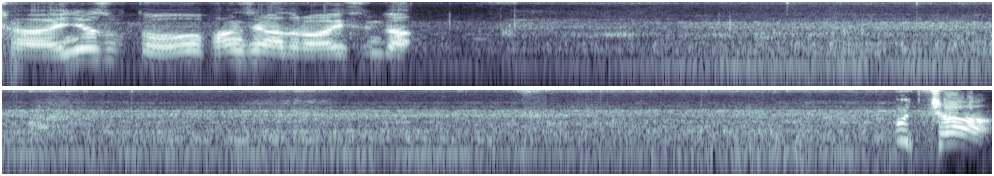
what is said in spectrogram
자, 이 녀석도 방생하도록 하겠습니다. 우차!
